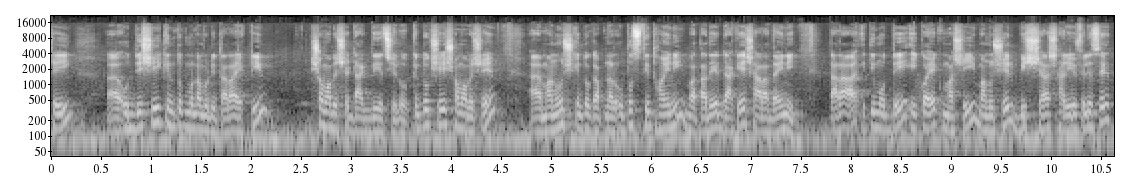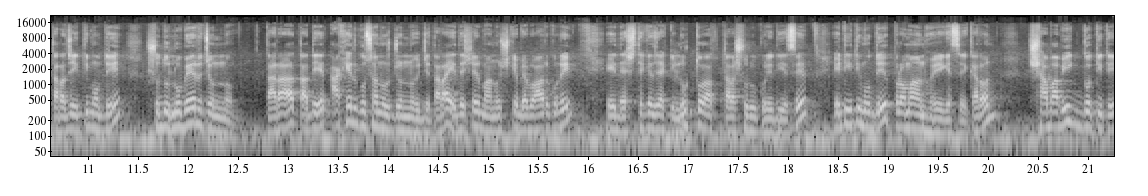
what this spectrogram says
সেই উদ্দেশ্যেই কিন্তু মোটামুটি তারা একটি সমাবেশে ডাক দিয়েছিল। কিন্তু সেই সমাবেশে মানুষ কিন্তু আপনার উপস্থিত হয়নি বা তাদের ডাকে সাড়া দেয়নি। তারা ইতিমধ্যে এই কয়েক মাসেই মানুষের বিশ্বাস হারিয়ে ফেলেছে। তারা যে ইতিমধ্যে শুধু লোভের জন্য, তারা তাদের আখের গোছানোর জন্য যে তারা এদেশের মানুষকে ব্যবহার করে এই দেশ থেকে যে একটি লুটতরাজ তারা শুরু করে দিয়েছে, এটি ইতিমধ্যে প্রমাণ হয়ে গেছে। কারণ স্বাভাবিক গতিতে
